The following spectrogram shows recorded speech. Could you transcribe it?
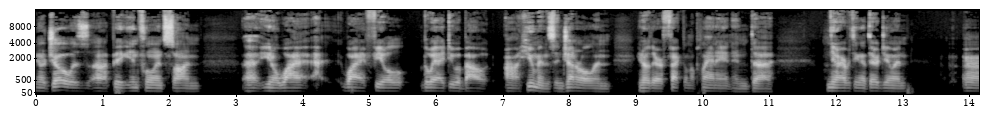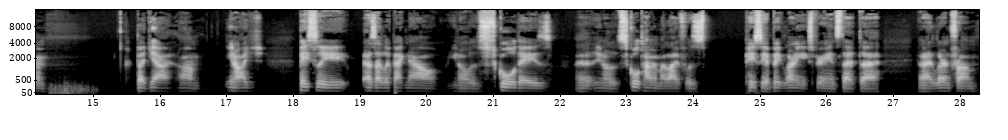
you know, Joe was a big influence on uh, you know why why I feel the way I do about uh, humans in general and you know their effect on the planet and uh, you know everything that they're doing. Um, but yeah, um, you know, I basically as I look back now, you know, school days, uh, you know, school time in my life was basically a big learning experience that uh, you know, I learned from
